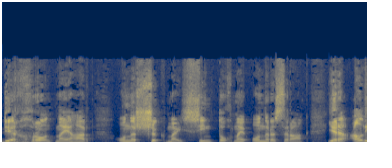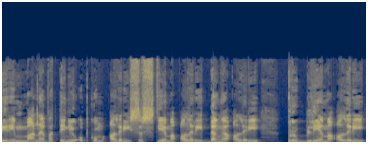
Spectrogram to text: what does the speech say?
deurgrond my hart, ondersoek my, sien tog my onrus raak." Here, al hierdie manne wat teen U opkom, al hierdie sisteme, al hierdie dinge, al hierdie probleme, al hierdie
